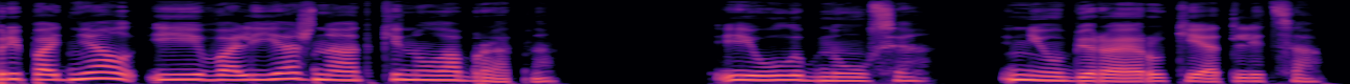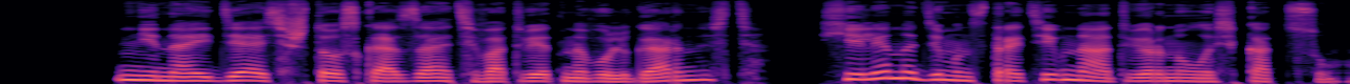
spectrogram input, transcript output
приподнял и вальяжно откинул обратно. И улыбнулся, не убирая руки от лица. Не найдясь, что сказать в ответ на вульгарность, Хелена демонстративно отвернулась к отцу.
